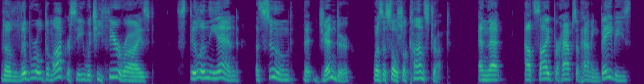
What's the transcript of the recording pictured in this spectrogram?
the liberal democracy which he theorized still in the end assumed that gender was a social construct and that outside perhaps of having babies,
